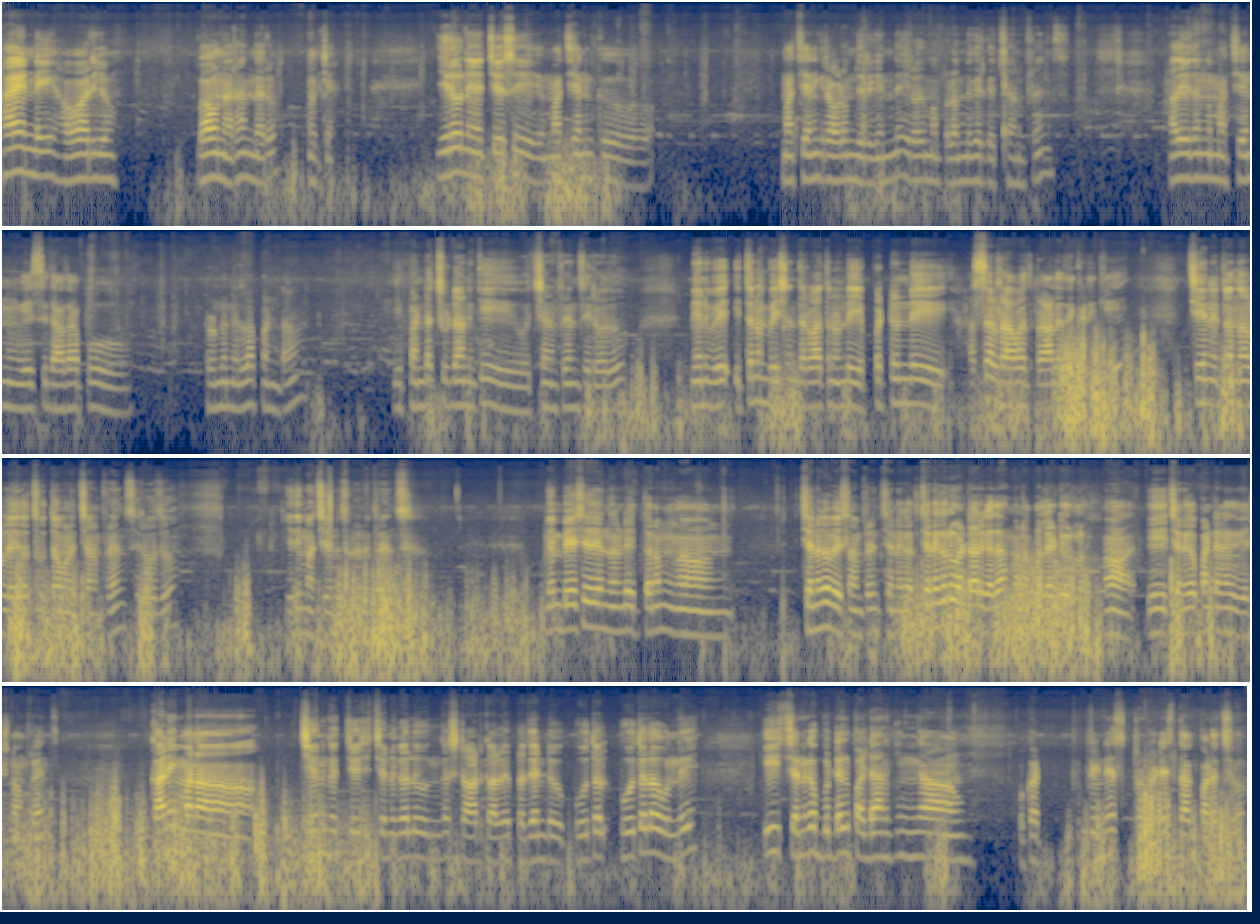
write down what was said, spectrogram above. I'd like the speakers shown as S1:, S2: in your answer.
S1: Hi అండి how are you బాగున్నారా అందరూ? ఓకే. ఈరోజు నేను వచ్చేసి మా చేనుకు మా చేనుకి రావడం జరిగింది. ఈరోజు మా పొలం దగ్గరికి వచ్చాను ఫ్రెండ్స్ అదేవిధంగా మా చేను వేసి దాదాపు రెండు నెలల పంట. ఈ పంట చూడడానికి వచ్చాను ఫ్రెండ్స్ ఈరోజు. నేను వే ఇతనం వేసిన తర్వాత నుండి ఎప్పటి నుండి అస్సలు రావ రాలేదు ఇక్కడికి. చేను ఎట్లందో లేదో చూద్దామని వచ్చాను ఫ్రెండ్స్ ఈరోజు. ఇది మా చేను చూడండి ఫ్రెండ్స్ మేము వేసేది ఏంటంటే ఇత్తనం శనగ వేసాం ఫ్రెండ్స్ శనగలు. శనగలు అంటారు కదా మన పల్లెటూరులో. ఈ శనగ పంట అనేది వేసినాం ఫ్రెండ్స్. కానీ మన చేనుగ వచ్చేసి శనగలు ఇంకా స్టార్ట్ కాలేదు. ప్రజెంట్ పూత పూతలో ఉంది. ఈ శనగ బుడ్డలు పడడానికి ఇంకా ఒక ఫిఫ్టీన్ డేస్ ట్వంటీ డేస్ దాకా పడవచ్చు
